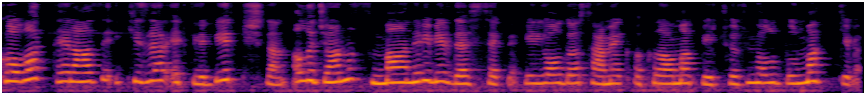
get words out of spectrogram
Kova, terazi, ikizler etkili bir kişiden alacağınız manevi bir destekle, bir yol göstermek, akıl almak, bir çözüm yolu bulmak gibi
